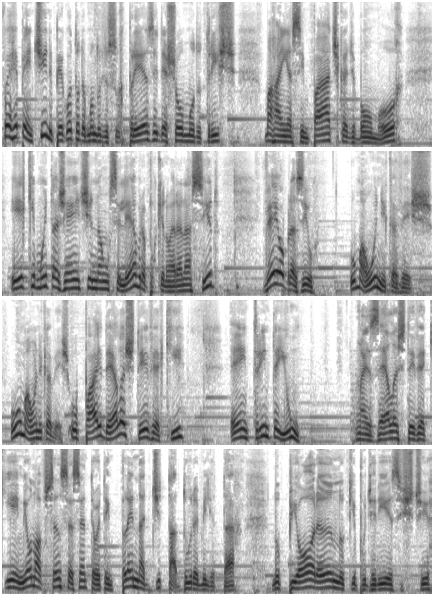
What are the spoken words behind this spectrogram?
foi repentino e pegou todo mundo de surpresa e deixou o mundo triste. Uma rainha simpática, de bom humor e que muita gente não se lembra porque não era nascido. Veio ao Brasil uma única vez, uma única vez. O pai dela esteve aqui em 31 mas ela esteve aqui em 1968, em plena ditadura militar, no pior ano que poderia existir,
